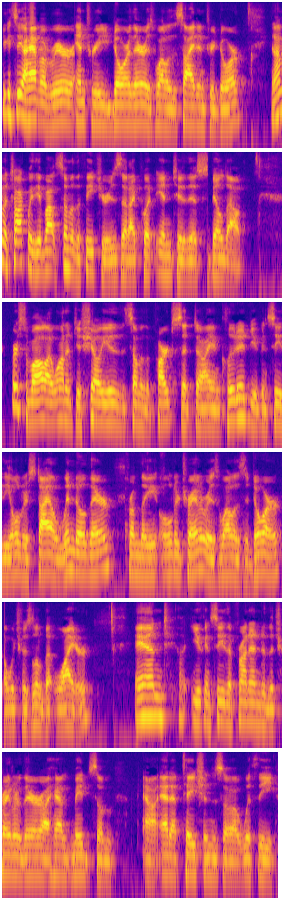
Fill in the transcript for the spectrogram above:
You can see I have a rear entry door there as well as a side entry door. And I'm going to talk with you about some of the features that I put into this build out. First of all, I wanted to show you some of the parts that I included. You can see the older style window there from the older trailer as well as the door, which was a little bit wider. And you can see the front end of the trailer there. I have made some uh, adaptations uh, with the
